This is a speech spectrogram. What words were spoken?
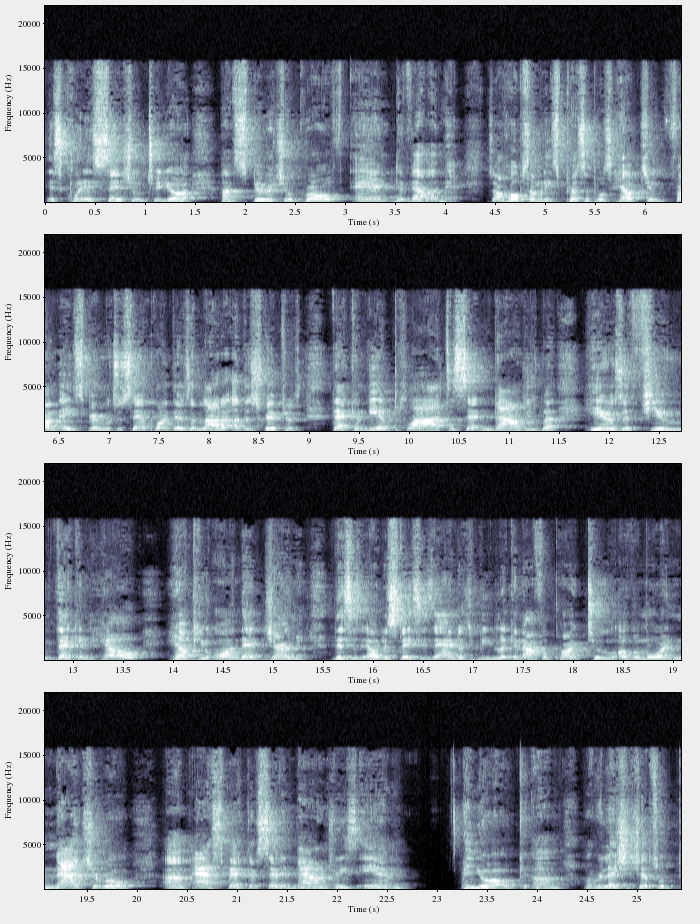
is quintessential to your uh, spiritual growth and development. So I hope some of these principles helped you from a spiritual standpoint. There's a lot of other scriptures that can be applied to setting boundaries, but here's a few that can help help you on that journey. This is Elder Stacey Zanders. Be looking out for part two of a more natural um, aspect of setting boundaries in in your um, relationships with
